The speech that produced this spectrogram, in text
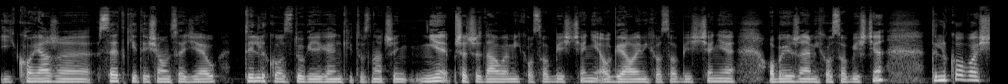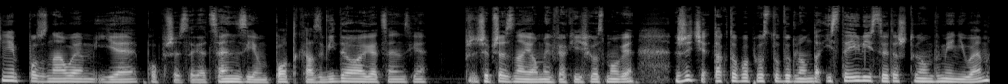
i kojarzę setki, tysiące dzieł tylko z drugiej ręki, to znaczy nie przeczytałem ich osobiście, nie ograłem ich osobiście, nie obejrzałem ich osobiście, tylko właśnie poznałem je poprzez recenzję, podcast, wideo recenzję czy przez znajomych w jakiejś rozmowie. Życie, tak to po prostu wygląda i z tej listy też, którą wymieniłem,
